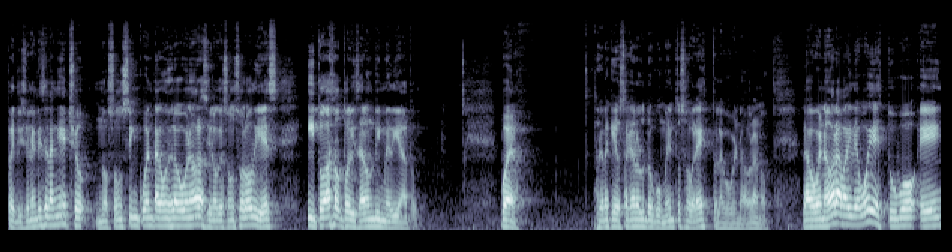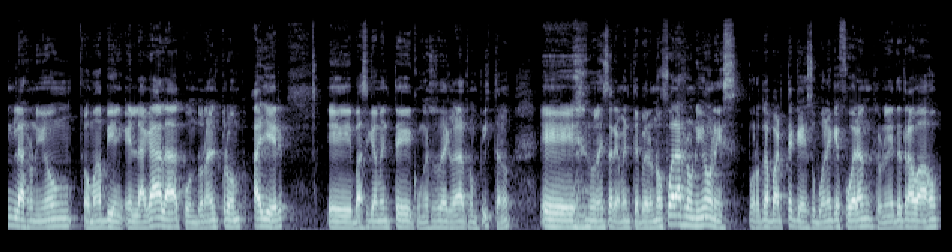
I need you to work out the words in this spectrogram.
peticiones que se le han hecho no son 50 como dice la gobernadora, sino que son solo 10 y todas se autorizaron de inmediato. Bueno, el que ellos sacaron los documentos sobre esto, la gobernadora no. La gobernadora, by the estuvo en la reunión, o más bien en la gala con Donald Trump ayer eh, básicamente con eso se declara trompista, ¿no? Eh, no necesariamente, pero no fue a las reuniones, por otra parte, que se supone que fueran reuniones de trabajo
